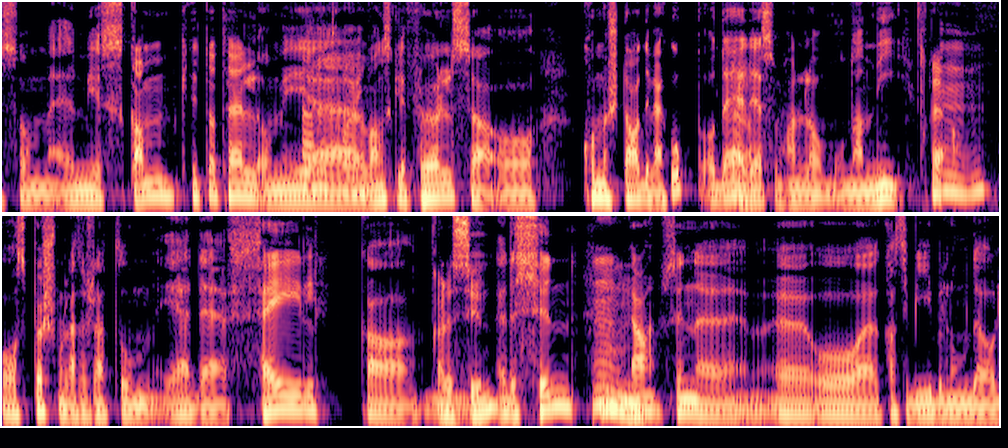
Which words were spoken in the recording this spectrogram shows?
som er mye skam knytta til, og mye Ja, vanskelige følelser. og kommer stadig vekk opp, og det er det som handler om onani. Ja. Og spørsmålet rett og slett om er det feil? Hva, Er det synd? Er det synd? Ja, synd eh, og hva sier Bibelen om det, og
